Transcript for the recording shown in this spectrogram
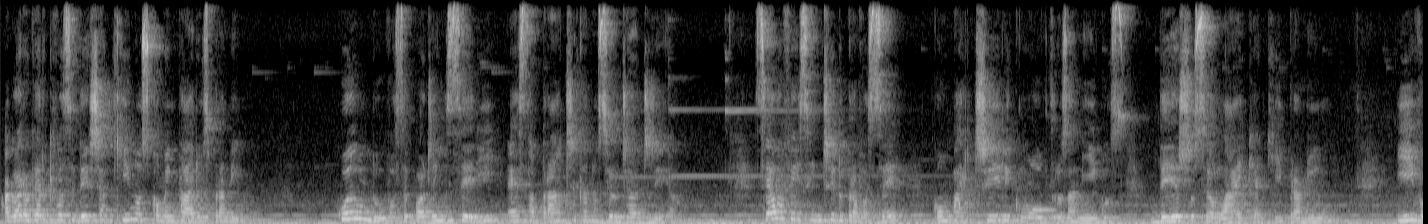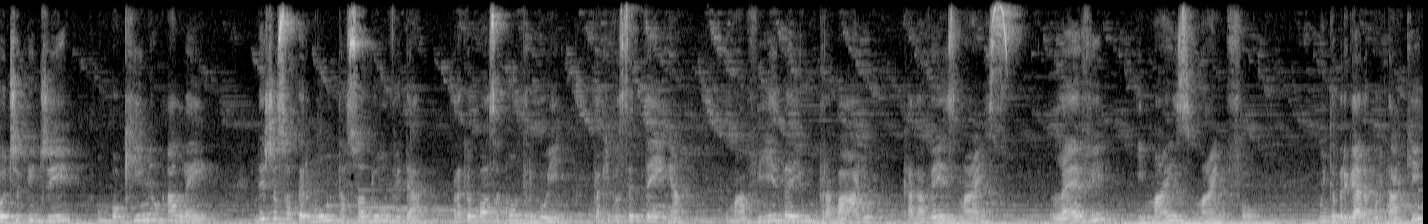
Agora eu quero que você deixe aqui nos comentários para mim. Quando você pode inserir essa prática no seu dia a dia? Se ela fez sentido para você, compartilhe com outros amigos, deixe o seu like aqui para mim e vou te pedir um pouquinho além. Deixe a sua pergunta, a sua dúvida, para que eu possa contribuir, para que você tenha uma vida e um trabalho cada vez mais leve e mais mindful. Muito obrigada por estar aqui.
